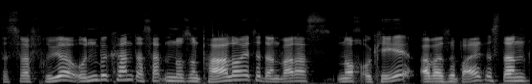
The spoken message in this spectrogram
das war früher unbekannt, das hatten nur so ein paar Leute, dann war das noch okay, aber sobald es dann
